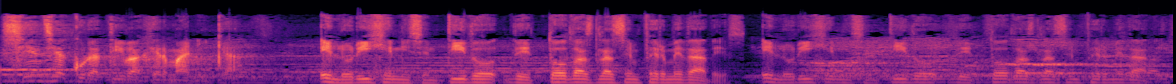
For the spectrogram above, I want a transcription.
Ciencia curativa germánica. El origen y sentido de todas las enfermedades. El origen y sentido de todas las enfermedades.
